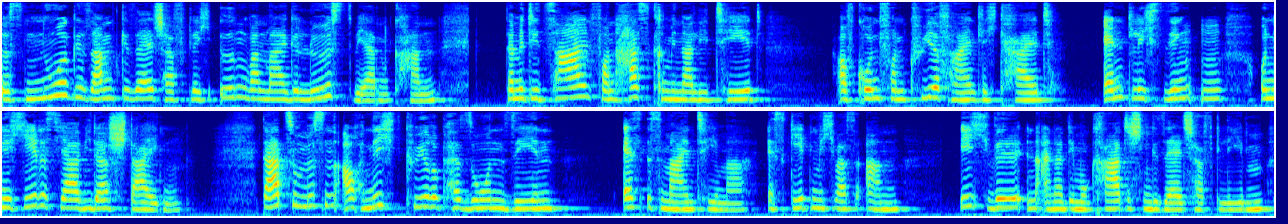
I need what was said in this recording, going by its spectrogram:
das nur gesamtgesellschaftlich irgendwann mal gelöst werden kann, damit die Zahlen von Hasskriminalität aufgrund von Queerfeindlichkeit endlich sinken und nicht jedes Jahr wieder steigen. Dazu müssen auch nicht queere Personen sehen, es ist mein Thema, es geht mich was an. Ich will in einer demokratischen Gesellschaft leben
